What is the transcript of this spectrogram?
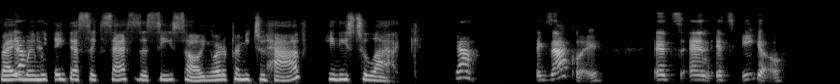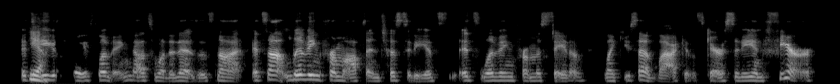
right? Yeah. When we think that success is a seesaw, in order for me to have, he needs to lack. Yeah, exactly. It's and it's ego. It's yeah. ego-based living. That's what it is. It's not. It's not living from authenticity. It's it's living from a state of, like you said, lack and scarcity and fear.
